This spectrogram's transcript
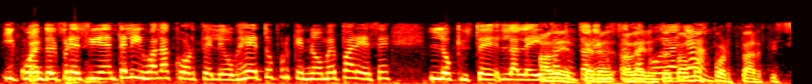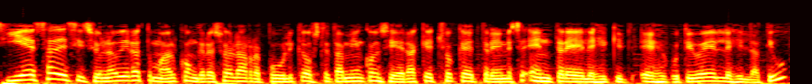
Y cuando el sí, sí. presidente le dijo a la Corte, le objeto porque no me parece lo que usted, la ley A ver, pero, que usted a ver, sacó de entonces allá. vamos por partes. Si esa decisión la hubiera tomado el Congreso de la República, ¿usted también considera que choque de trenes entre el ejecu- Ejecutivo y el Legislativo?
